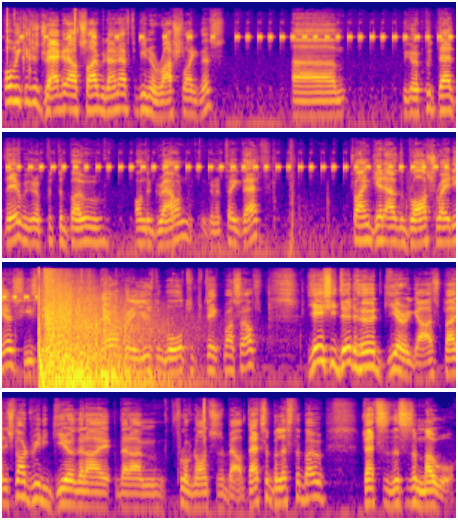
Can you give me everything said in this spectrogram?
Or we can just drag it outside. We don't have to be in a rush like this. Um, we're going to put that there. We're going to put the bow on the ground. We're going to take that. Try and get out of the blast radius. He's there. Now I'm going to use the wall to protect myself. Yes, he did hurt gear, guys, but it's not really gear that I that I'm full of nonsense about. That's a ballista bow. That's this is a mohawk.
